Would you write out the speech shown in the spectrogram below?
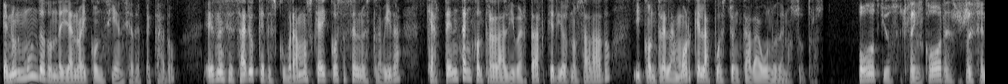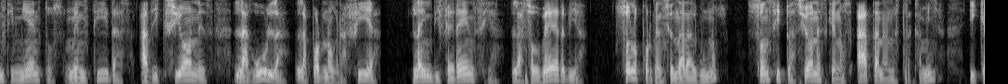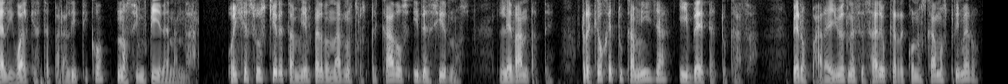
En un mundo donde ya no hay conciencia de pecado, es necesario que descubramos que hay cosas en nuestra vida que atentan contra la libertad que Dios nos ha dado y contra el amor que Él ha puesto en cada uno de nosotros. Odios, rencores, resentimientos, mentiras, adicciones, la gula, la pornografía, la indiferencia, la soberbia, solo por mencionar algunos, son situaciones que nos atan a nuestra camilla y que al igual que este paralítico nos impiden andar. Hoy Jesús quiere también perdonar nuestros pecados y decirnos, levántate, recoge tu camilla y vete a tu casa. Pero para ello es necesario que reconozcamos primero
